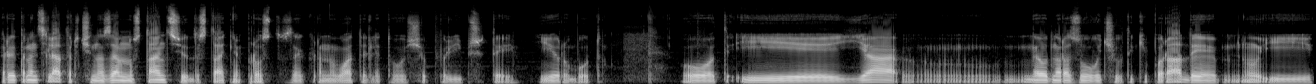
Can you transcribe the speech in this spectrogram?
ретранслятор чи наземну станцію достатньо просто заекранувати для того, щоб поліпшити її роботу. От, І я неодноразово чув такі поради. Ну і, е,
